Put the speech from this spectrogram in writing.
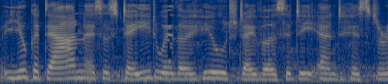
Yucatan is a state with a huge diversity and history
